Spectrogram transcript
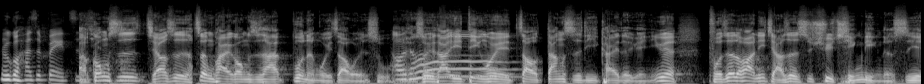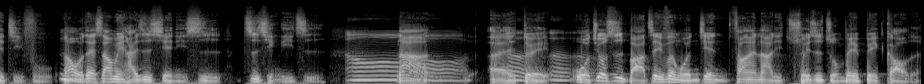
如果他是被资啊，公司只要是正派公司，他不能伪造文书，所以他一定会照当时离开的原因，因为否则的话，你假设是去请领的失业给付，然后我在上面还是写你是自请离职哦，那哎，对我就是把这份文件放在那里，随时准备被告的。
